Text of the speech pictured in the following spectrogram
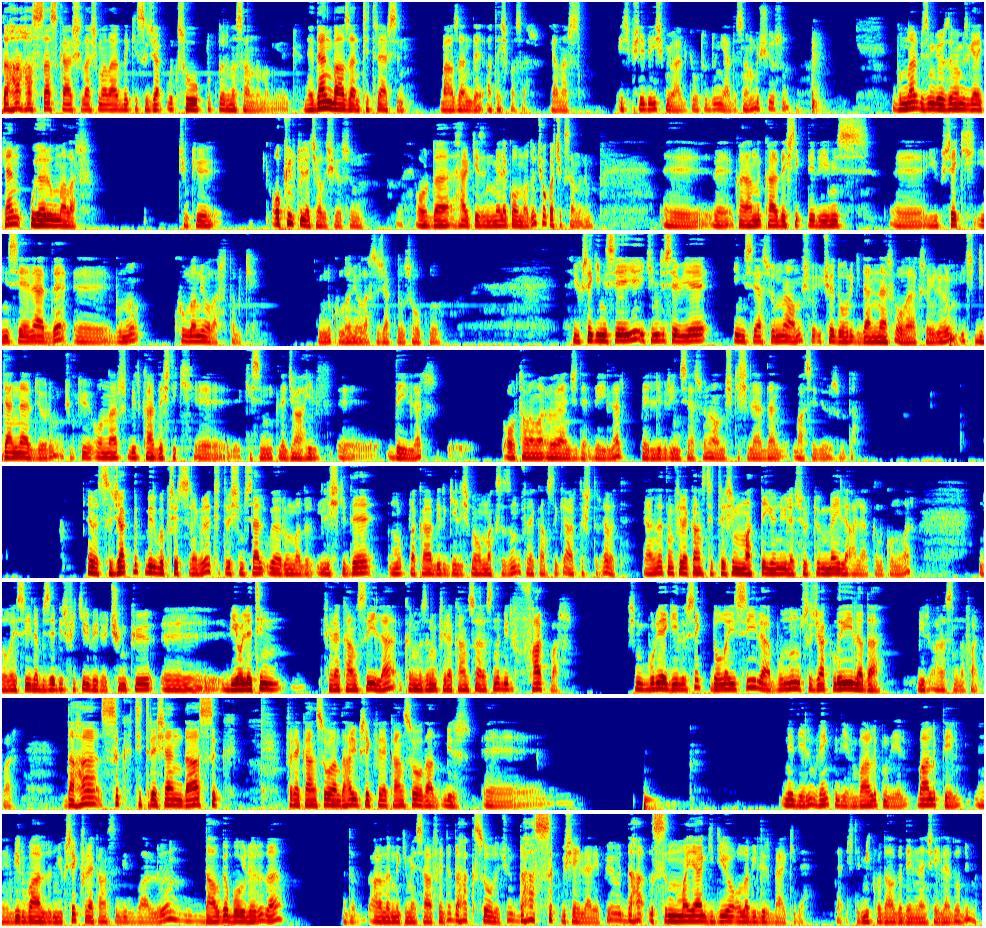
daha hassas karşılaşmalardaki sıcaklık soğuklukları nasıl anlamam gerekiyor? Neden bazen titrersin, bazen de ateş basar, yanarsın? Hiçbir şey değişmiyor halbuki oturduğun yerde ama üşüyorsun. Bunlar bizim gözlememiz gereken uyarılmalar. Çünkü o kültüle çalışıyorsun. Orada herkesin melek olmadığı çok açık sanırım. Ee, ve karanlık kardeşlik dediğimiz e, yüksek inisiyeler de e, bunu kullanıyorlar tabii ki. Bunu kullanıyorlar sıcaklığı, soğukluğu. Yüksek inisiyeyi ikinci seviye inisiyasyonunu almış ve üçe doğru gidenler olarak söylüyorum. Hiç gidenler diyorum. Çünkü onlar bir kardeşlik e, kesinlikle cahil e, değiller. Ortalama öğrenci de değiller. Belli bir inisiyasyonu almış kişilerden bahsediyoruz burada. Evet sıcaklık bir bakış açısına göre titreşimsel uyarılmadır. İlişkide mutlaka bir gelişme olmaksızın frekanstaki artıştır. Evet. Yani zaten frekans titreşim madde yönüyle sürtünmeyle alakalı konular. Dolayısıyla bize bir fikir veriyor. Çünkü e, viyoletin frekansıyla kırmızının frekansı arasında bir fark var. Şimdi buraya gelirsek dolayısıyla bunun sıcaklığıyla da bir arasında fark var. Daha sık titreşen, daha sık frekansı olan, daha yüksek frekansı olan bir e, ne diyelim renk mi diyelim varlık mı diyelim varlık diyelim e, bir varlığın yüksek frekanslı bir varlığın dalga boyları da ya da aralarındaki mesafede daha kısa oluyor. Çünkü daha sık bir şeyler yapıyor ve daha ısınmaya gidiyor olabilir belki de. Yani işte mikrodalga denilen şeyler de o değil mi?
